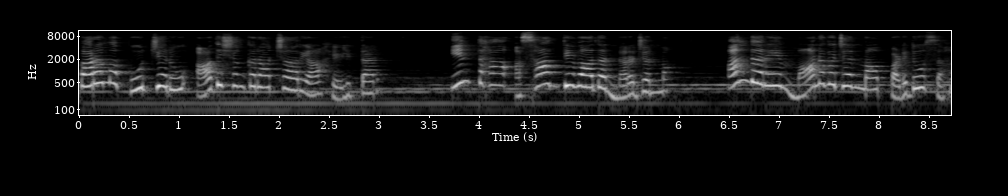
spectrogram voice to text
ಪರಮ ಪೂಜ್ಯರು ಆದಿಶಂಕರಾಚಾರ್ಯ ಹೇಳಿದ್ದಾರೆ. ಇಂತಹ ಅಸಾಧ್ಯವಾದ ನರಜನ್ಮ, ಅಂದರೆ ಮಾನವ ಜನ್ಮ ಪಡೆದೂ ಸಹ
